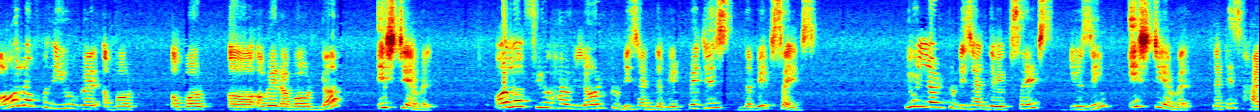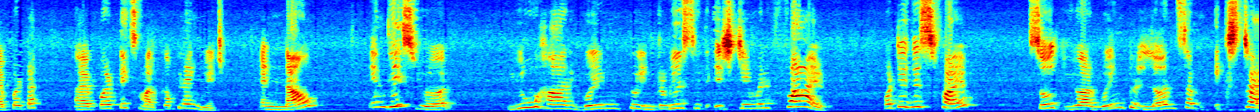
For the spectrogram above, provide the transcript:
all of you were about about uh, aware about the HTML. All of you have learned to design the web pages, the websites. You learn to design the websites using HTML, that is hypertext, hypertext markup language. And now, in this year, you are going to introduce with HTML5. What is this 5? So you are going to learn some extra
